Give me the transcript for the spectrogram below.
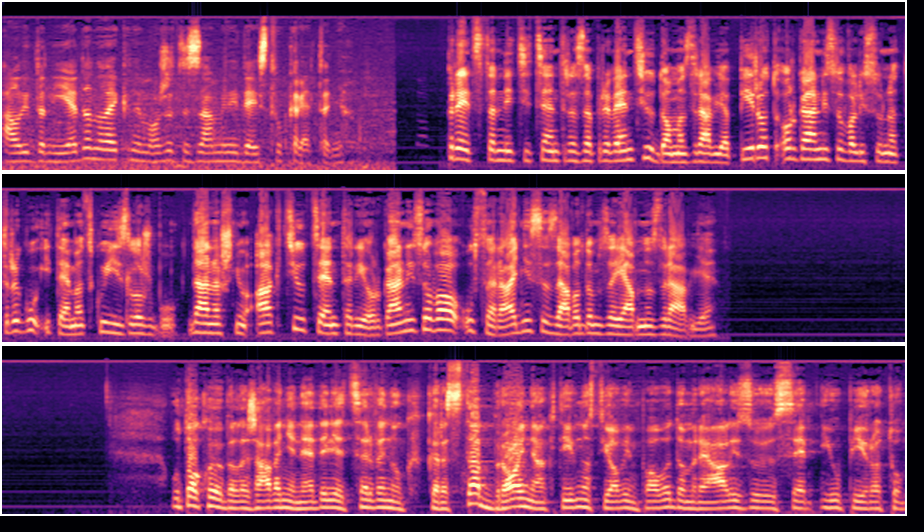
ali da nijedan lek ne može da zameni dejstvo kretanja. Predstavnici Centra za prevenciju Doma zdravlja Pirot organizovali su na trgu i tematsku izložbu. Današnju akciju centar je organizovao u saradnji sa Zavodom za javno zdravlje. U toku je obeležavanje nedelje Crvenog krsta. Brojne aktivnosti ovim povodom realizuju se i u Pirotu.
